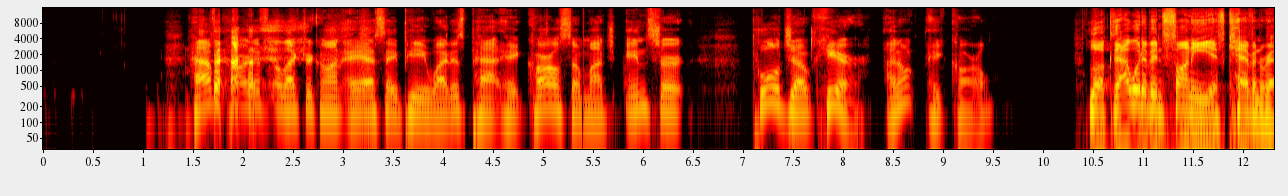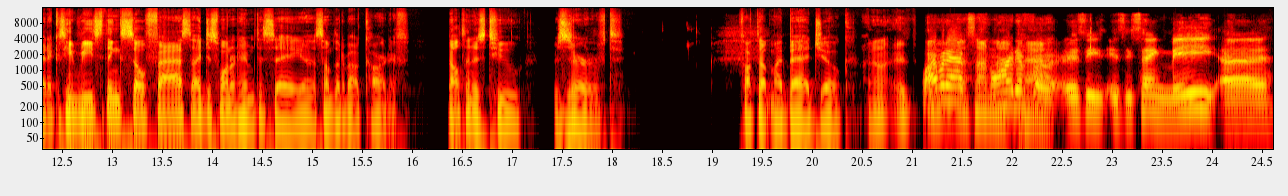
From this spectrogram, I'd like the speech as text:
Have Cardiff Electric on ASAP. Why does Pat hate Carl so much? Insert pool joke here. I don't hate Carl. Look, that would have been funny if Kevin read it because he reads things so fast. I just wanted him to say uh, something about Cardiff. Melton is too reserved. Fucked up my bad joke. I don't. It, Why would I have unless Cardiff? Or is he is he saying me? Uh,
